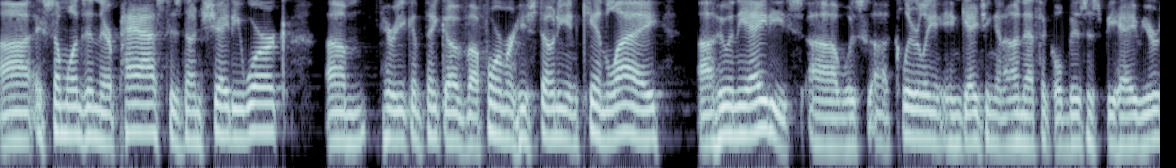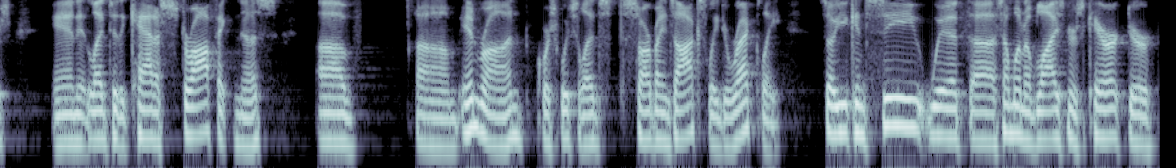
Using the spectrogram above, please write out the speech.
Uh, if someone's in their past has done shady work, um, here you can think of uh, former Houstonian Ken Lay, uh, who in the 80s uh, was uh, clearly engaging in unethical business behaviors. And it led to the catastrophicness of um, Enron, of course, which led to Sarbanes Oxley directly. So you can see with uh, someone of Leissner's character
